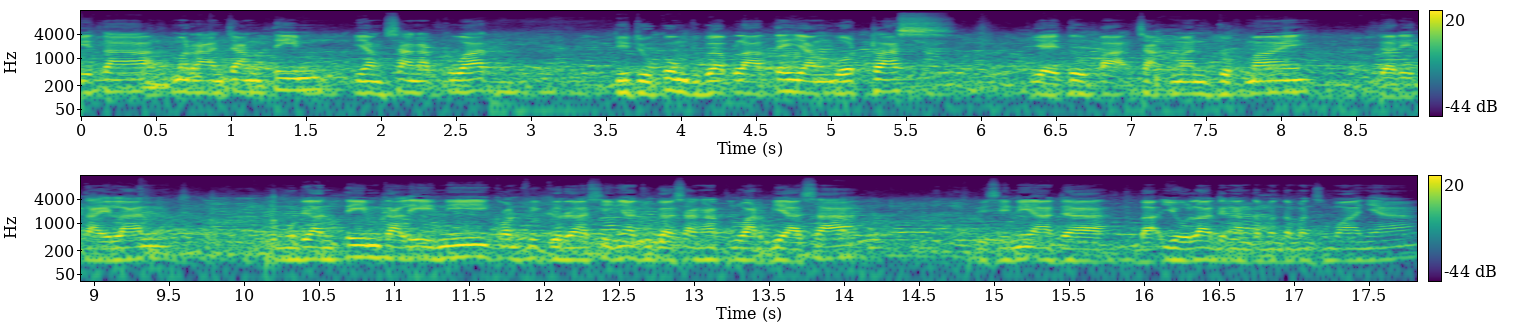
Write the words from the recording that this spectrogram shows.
kita merancang tim yang sangat kuat, didukung juga pelatih yang world class, yaitu Pak Cakman Dukmai dari Thailand, Kemudian tim kali ini konfigurasinya juga sangat luar biasa. Di sini ada Mbak Yola dengan teman-teman semuanya.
